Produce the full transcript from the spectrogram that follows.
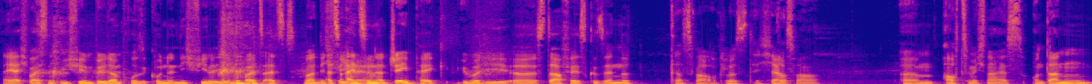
naja, ich weiß nicht, wie vielen Bildern pro Sekunde, nicht viele jedenfalls, als, als viele, einzelner ja. JPEG über die äh, Starface gesendet. Das war auch lustig, ja. Das war ähm, auch ziemlich nice. Und dann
